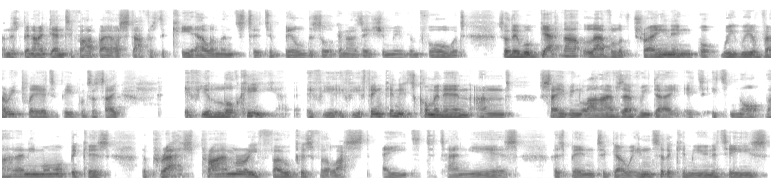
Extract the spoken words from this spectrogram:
and has been identified by our staff as the key elements to, to build this organization moving forward. So they will get that level of training, but we, we are very clear to people to say, if you're lucky, if you if you're thinking it's coming in and saving lives every day, it's it's not that anymore because the press primary focus for the last eight to ten years has been to go into the communities,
